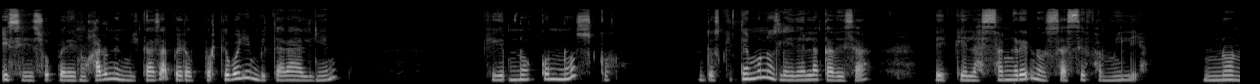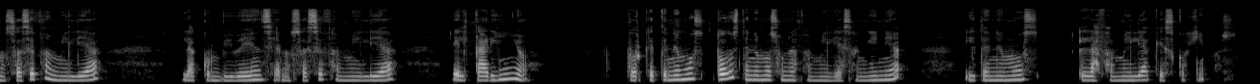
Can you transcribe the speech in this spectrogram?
Y se súper enojaron en mi casa, pero ¿por qué voy a invitar a alguien que no conozco. Entonces quitémonos la idea en la cabeza de que la sangre nos hace familia. No, nos hace familia la convivencia, nos hace familia el cariño, porque tenemos, todos tenemos una familia sanguínea y tenemos la familia que escogimos.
